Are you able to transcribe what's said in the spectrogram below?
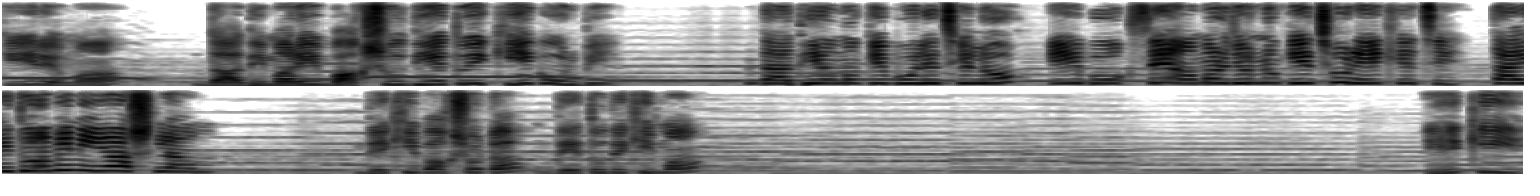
কি রে মা? দাদিমার এই বাক্স দিয়ে তুই কি করবি? দাদি আমাকে বলেছিল, এই বক্সে আমার জন্য কিছু রেখেছে, তাই তো আমি নিয়ে আসলাম। দেখি বাক্সটা, দে তো দেখি মা। এ কি?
